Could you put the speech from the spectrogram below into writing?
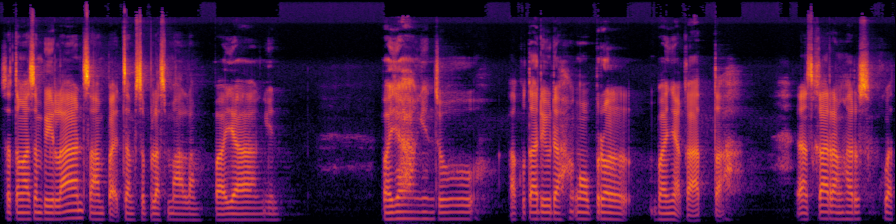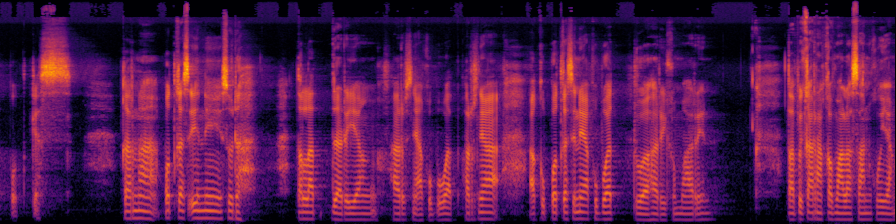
setengah sembilan sampai jam sebelas malam. Bayangin. Bayangin cu. Aku tadi udah ngobrol banyak kata. Dan sekarang harus buat podcast. Karena podcast ini sudah telat dari yang harusnya aku buat. Harusnya aku podcast ini aku buat dua hari kemarin. Tapi karena kemalasanku yang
